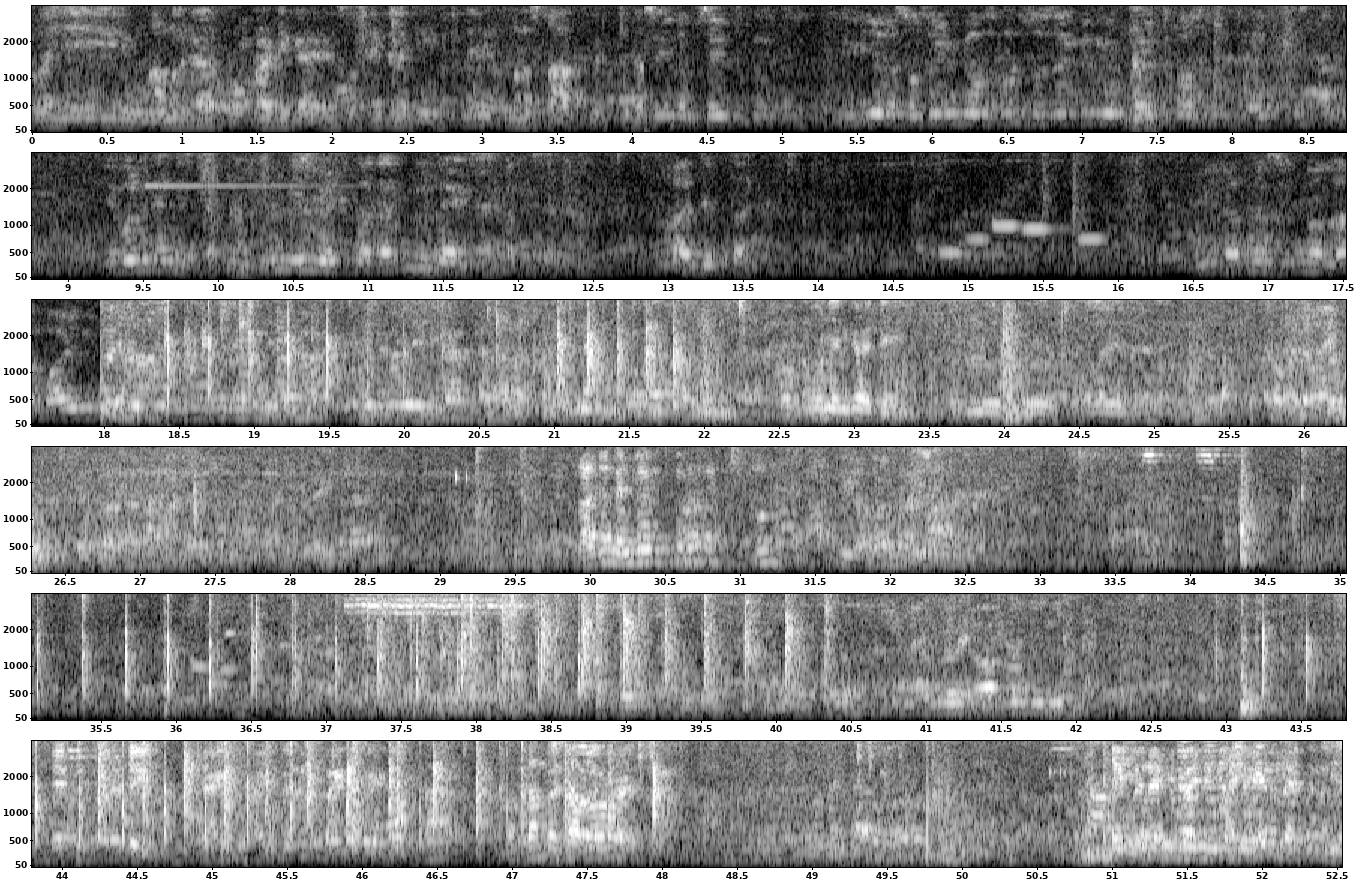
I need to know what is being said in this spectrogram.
అవి మామూలుగా కోఆపరేటివ్ సొసైటీలకి ఇస్తే మన స్టాక్ పెట్టుకుంటాం సీఎం సైతు ఇలా సొసైటీకి అవసరం సొసైటీకి రైతుకి అవసరం ప్రయత్నిస్తారు ఎవరికైనా ఇస్తాం మీరు పెట్టుకోవడానికి మీరు రైట్స్ ఇస్తాం సార్ అది చెప్తాను మీరందరూ చిన్నోళ్ళ మా ఇది రాజా ఎంత తీసుకున్నాను అయిపోయినా బయట పెట్టాం అయిపోయినా అయిపోయినా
